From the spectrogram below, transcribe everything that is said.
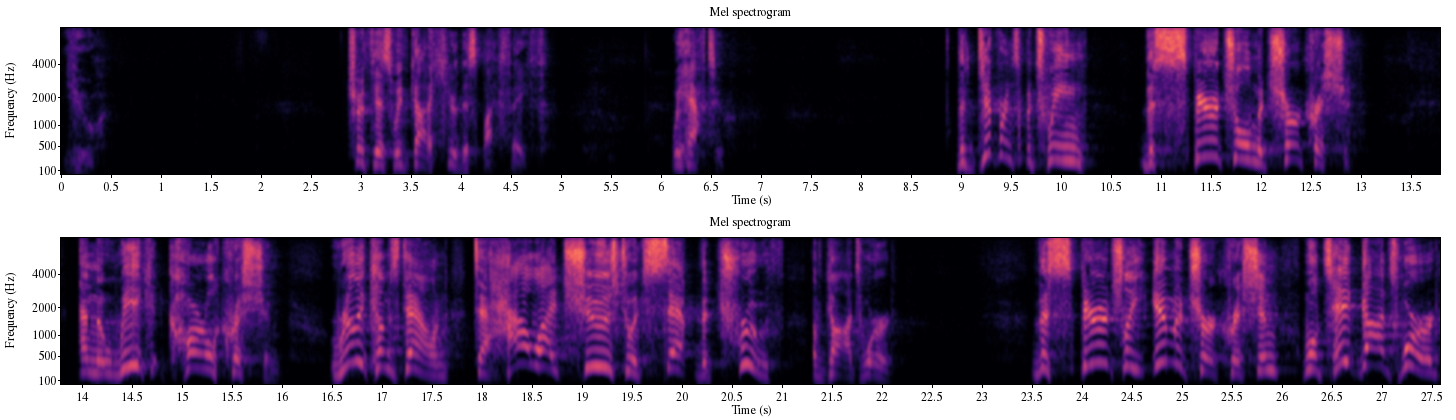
you. Truth is, we've got to hear this by faith. We have to. The difference between the spiritual mature Christian and the weak carnal Christian really comes down to how I choose to accept the truth of God's word. The spiritually immature Christian will take God's word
